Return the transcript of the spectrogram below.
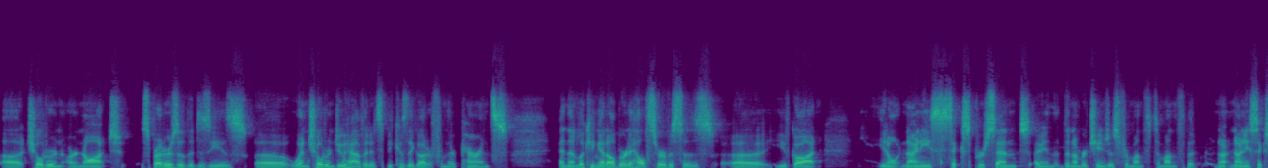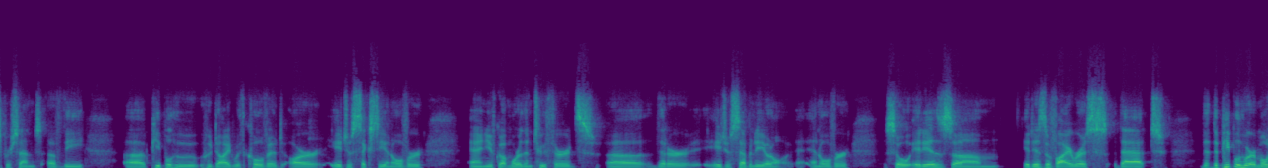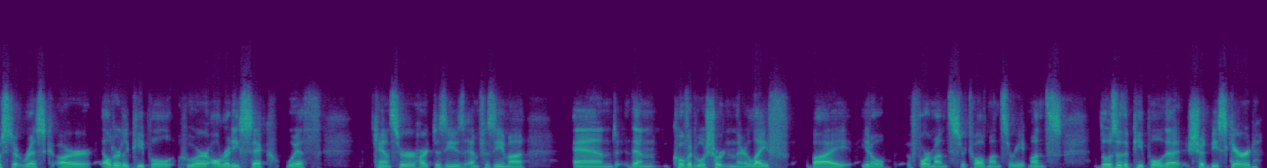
uh, children are not spreaders of the disease. Uh, when children do have it, it's because they got it from their parents and then looking at Alberta Health Services, uh, you've got, you know, 96%. I mean, the number changes from month to month, but 96% of the uh, people who who died with COVID are ages 60 and over, and you've got more than two thirds uh, that are ages 70 and over. So it is um, it is a virus that the, the people who are most at risk are elderly people who are already sick with cancer, heart disease, emphysema, and then COVID will shorten their life by, you know, four months or 12 months or eight months. Those are the people that should be scared.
